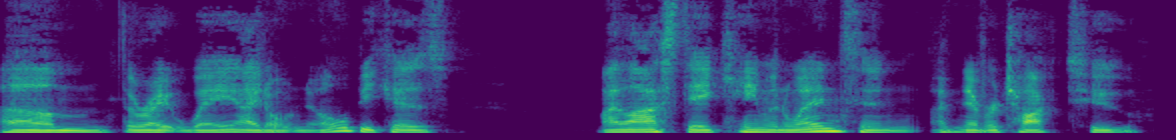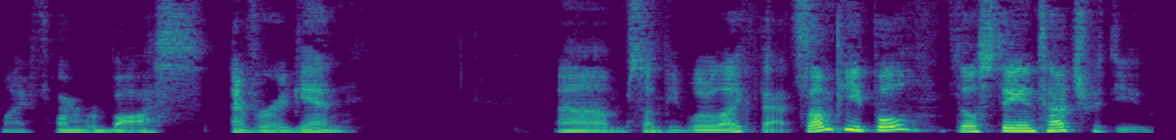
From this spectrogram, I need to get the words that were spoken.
um, the right way, I don't know because my last day came and went, and I've never talked to my former boss ever again. Um, some people are like that. Some people they'll stay in touch with you,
